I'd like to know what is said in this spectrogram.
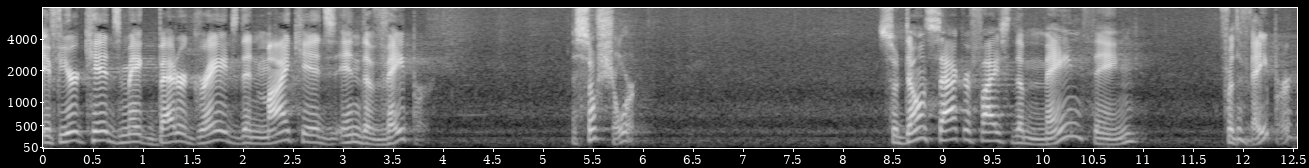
if your kids make better grades than my kids in the vapor? It's so short. So don't sacrifice the main thing for the vapor.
